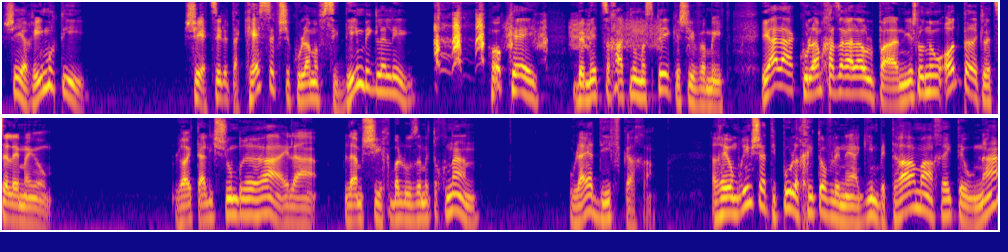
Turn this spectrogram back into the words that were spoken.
שירים אותי? שיציל את הכסף שכולם מפסידים בגללי? אוקיי, באמת צחקנו מספיק, השיב עמית. יאללה, כולם חזרה לאולפן, יש לנו עוד פרק לצלם היום. לא הייתה לי שום ברירה, אלא להמשיך בלוז המתוכנן. אולי עדיף ככה. הרי אומרים שהטיפול הכי טוב לנהגים בטראומה אחרי תאונה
